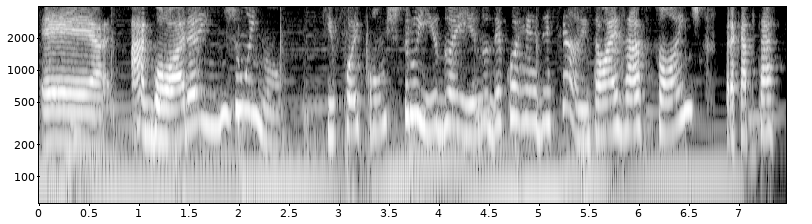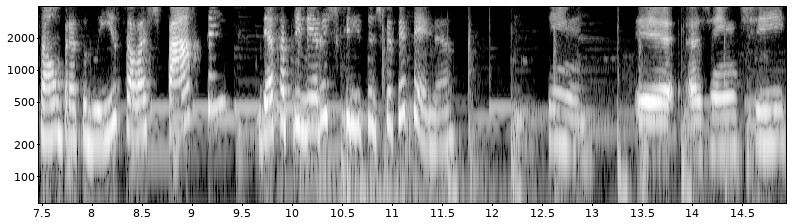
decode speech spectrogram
é, agora em junho, que foi construído aí no decorrer desse ano. Então, as ações para captação, para tudo isso, elas partem dessa primeira escrita de PPP, né? Sim, é, a gente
